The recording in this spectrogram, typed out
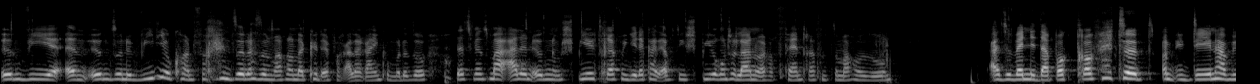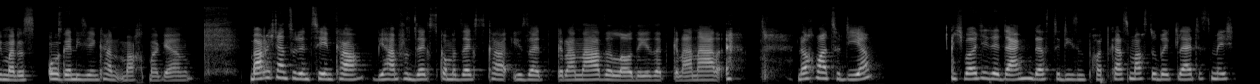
irgendwie ähm, irgend so eine Videokonferenz oder so machen und da könnt ihr einfach alle reinkommen oder so. Und dass wir uns mal alle in irgendeinem Spiel treffen. Jeder kann einfach die Spiel runterladen, um einfach Fan-Treffen zu machen oder so. Also wenn ihr da Bock drauf hättet und Ideen habt, wie man das organisieren kann, macht mal gerne. Mache ich dann zu den 10k. Wir haben schon 6,6k. Ihr seid Granade, Leute. Ihr seid Granade. Nochmal zu dir. Ich wollte dir danken, dass du diesen Podcast machst. Du begleitest mich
